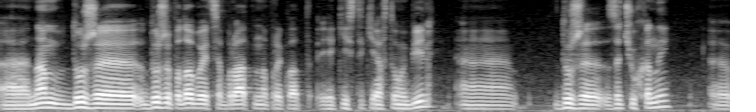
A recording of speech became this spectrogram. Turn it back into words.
Е, Нам дуже, дуже подобається брати, наприклад, якийсь такий автомобіль, е, дуже зачуханий, е,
